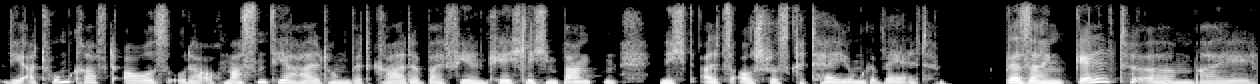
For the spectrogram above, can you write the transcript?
die Atomkraft aus oder auch Massentierhaltung wird gerade bei vielen kirchlichen Banken nicht als Ausschlusskriterium gewählt. Wer sein Geld ähm, bei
